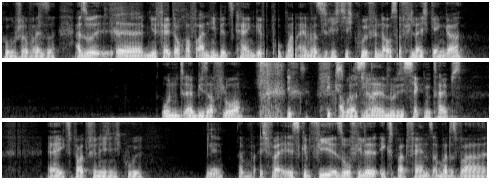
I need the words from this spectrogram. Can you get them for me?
Komischerweise. Also, äh, mir fällt auch auf Anhieb jetzt kein Gift-Pokémon ein, was ich richtig cool finde, außer vielleicht Gengar. Und äh, Bisaflor. Aber das sind ja nur die Second Types. Äh, X-Bart finde ich nicht cool. Nee. Ich war, es gibt viel, so viele X-Bart-Fans, aber das war,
